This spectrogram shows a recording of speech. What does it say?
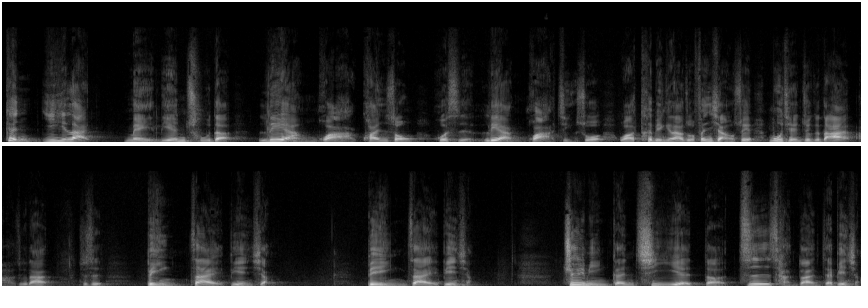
更依赖美联储的。量化宽松或是量化紧缩，我要特别跟大家做分享。所以目前这个答案啊，这个答案就是丙在变小，丙在变小，居民跟企业的资产端在变小，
